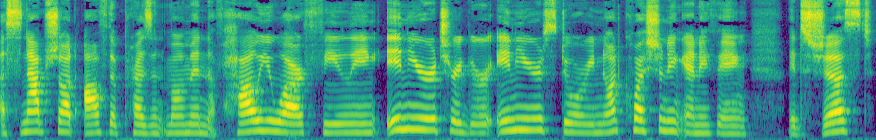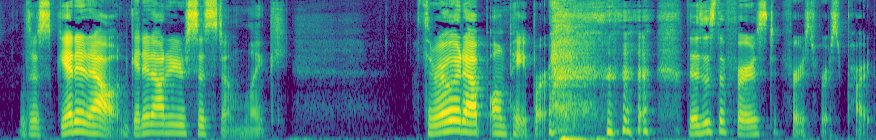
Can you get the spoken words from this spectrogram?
a snapshot of the present moment of how you are feeling in your trigger in your story not questioning anything. It's just just get it out. Get it out of your system. Like throw it up on paper. this is the first, first, first part.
